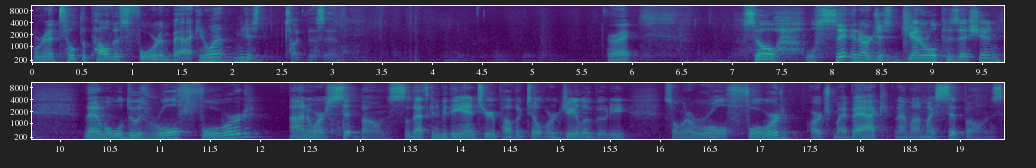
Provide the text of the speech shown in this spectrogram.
We're gonna tilt the pelvis forward and back. You know what? Let me just tuck this in all right? So we'll sit in our just general position. Then what we'll do is roll forward onto our sit bones. So that's gonna be the anterior pelvic tilt or JLo booty. So I'm gonna roll forward, arch my back, and I'm on my sit bones.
